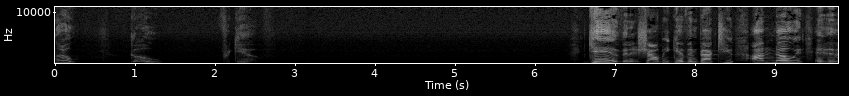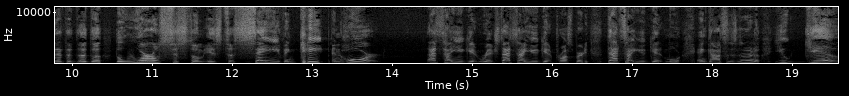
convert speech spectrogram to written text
no, go, forgive. give and it shall be given back to you. I know it, it, the, the, the, the world system is to save and keep and hoard. That's how you get rich. That's how you get prosperity. That's how you get more. And God says, no, no, no. You give,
